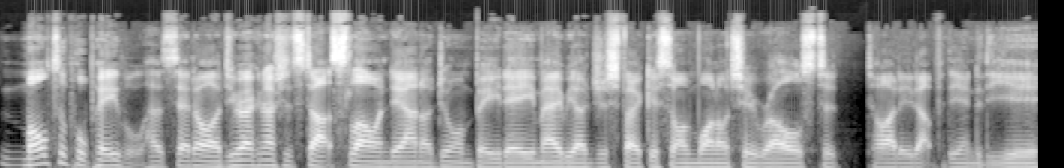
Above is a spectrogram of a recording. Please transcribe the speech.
multiple people have said, oh, do you reckon I should start slowing down or doing BD? Maybe I'll just focus on one or two roles to tidy it up for the end of the year.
